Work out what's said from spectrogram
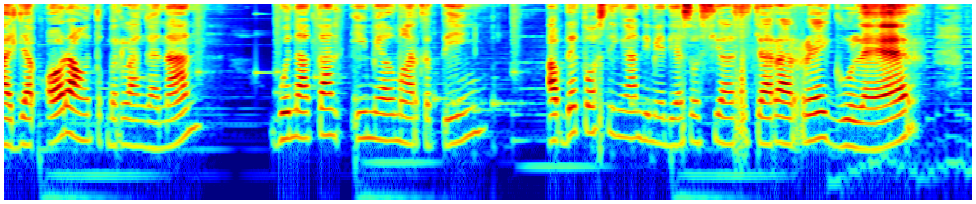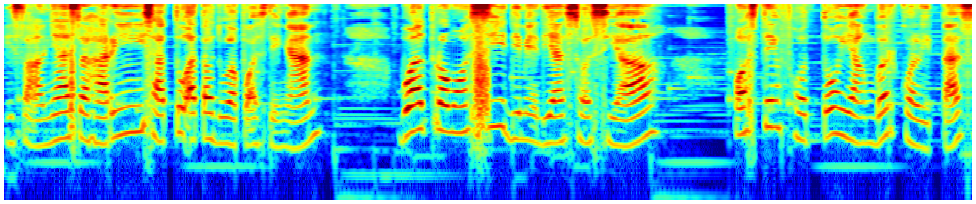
ajak orang untuk berlangganan, gunakan email marketing, update postingan di media sosial secara reguler, misalnya sehari satu atau dua postingan, buat promosi di media sosial, posting foto yang berkualitas.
